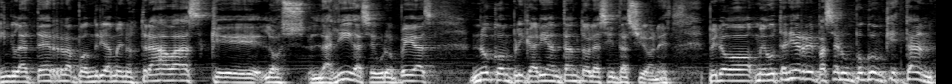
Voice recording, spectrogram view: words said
Inglaterra pondría menos trabas, que los, las ligas europeas no complicarían tanto las situaciones. Pero me gustaría repasar un poco en qué están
